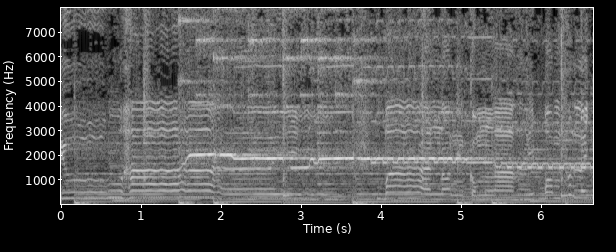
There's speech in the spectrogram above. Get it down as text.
យូរហើយបាននន់កំឡាយបំភ្លេច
